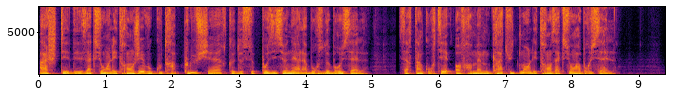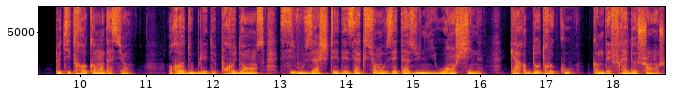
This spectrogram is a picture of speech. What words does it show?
acheter des actions à l'étranger vous coûtera plus cher que de se positionner à la bourse de Bruxelles. Certains courtiers offrent même gratuitement les transactions à Bruxelles. Petite recommandation. redoublez de prudence si vous achetez des actions aux États-Unis ou en Chine, car d'autres coûts, comme des frais de change,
